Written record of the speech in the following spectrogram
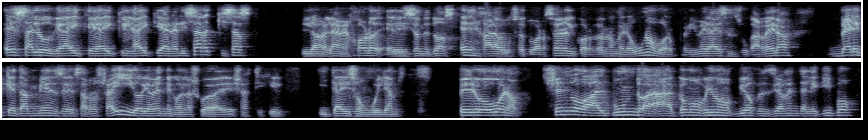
es algo que hay que, hay que, hay que analizar. Quizás la mejor decisión de todas es dejar a Buceto ser el corredor número uno por primera vez en su carrera, ver que también se desarrolla ahí, obviamente con la ayuda de Justin Hill y Tyson Williams. Pero bueno, yendo al punto, a cómo vimos vio ofensivamente al equipo,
